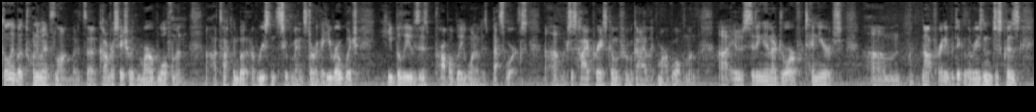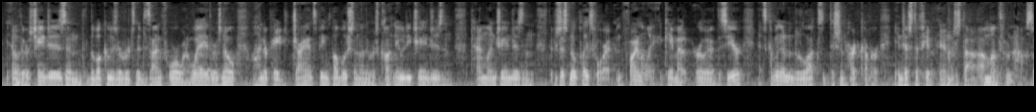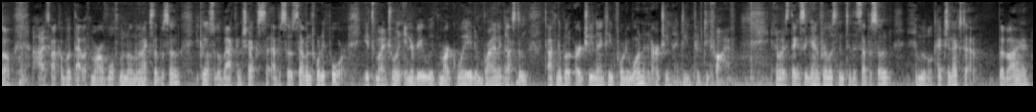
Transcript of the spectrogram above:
it's only about 20 minutes long, but it's a conversation with Marv Wolfman uh, talking about a recent Superman story that he wrote, which he believes is probably one of his best works, uh, which is high praise coming from a guy like Marv Wolfman. Uh, it was sitting in a drawer for 10 years. Um, not for any particular reason, just because you know there was changes and the book it was originally designed for went away. There was no 100-page giants being published, and then there was continuity changes and timeline changes, and there was just no place for it. And finally, it came out earlier this year, and it's coming out in a deluxe edition hardcover in just a few in just a, month from now. So I talk about that with Marv Wolfman on the next episode. You can also go back and check episode 724. It's my joint interview with Mark Waid and Brian Augustyn talking about Archie 1941 and Archie 1955. Anyways, thanks again for listening to this episode, and we will catch you next time. Bye bye.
